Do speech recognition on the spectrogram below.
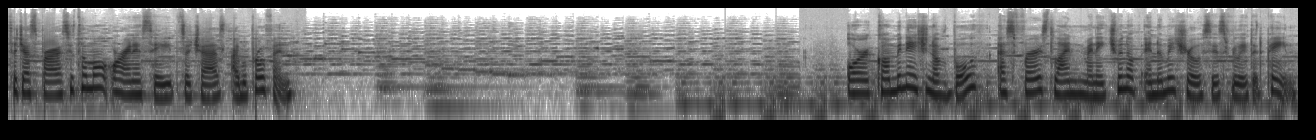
such as paracetamol or NSAID such as ibuprofen. Or combination of both as first line management of endometriosis related pain.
